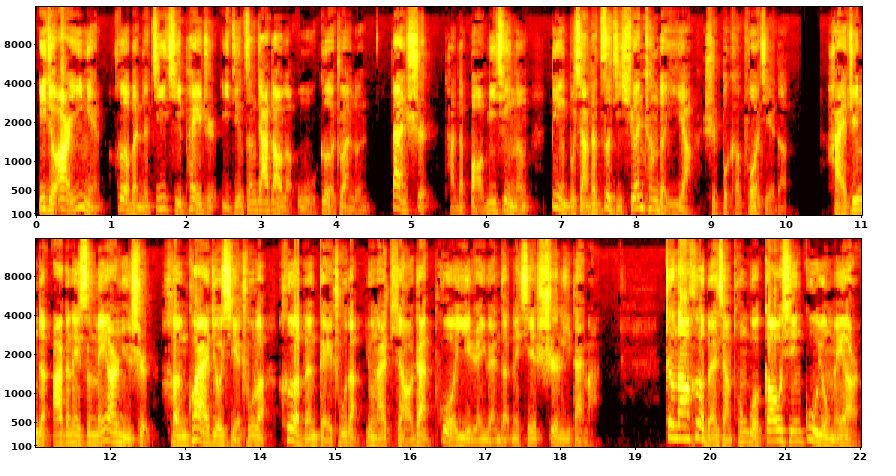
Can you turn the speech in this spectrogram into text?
一九二一年，赫本的机器配置已经增加到了五个转轮，但是它的保密性能并不像他自己宣称的一样是不可破解的。海军的阿格内斯·梅尔女士很快就写出了赫本给出的用来挑战破译人员的那些示例代码。正当赫本想通过高薪雇佣梅尔，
